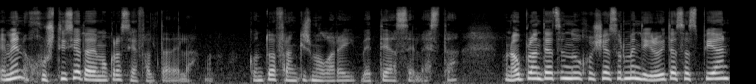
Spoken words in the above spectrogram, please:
hemen justizia eta demokrazia falta dela. Bueno, kontua frankismo garai betea zela, ezta? Bueno, hau planteatzen du Josia Zurmendi, giroita zazpian,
